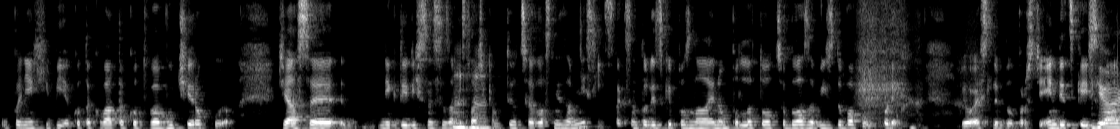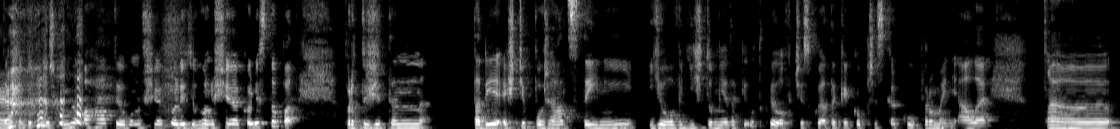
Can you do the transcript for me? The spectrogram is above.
úplně chybí jako taková ta kotva vůči roku, jo. Že já se někdy, když jsem se zamyslela, mm-hmm. říkám, ty co je vlastně za měsíc, tak jsem to vždycky poznala jenom podle toho, co byla za výzdoba v obchodech. Jo, jestli byl prostě indický svátek, nebo to říkám, jo, aha, ty, on už je jako, on už je jako listopad. Protože ten, tady je ještě pořád stejný, jo, vidíš, to mě taky utkvělo v Česku, já tak jako přeskakuju, promiň, ale uh,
